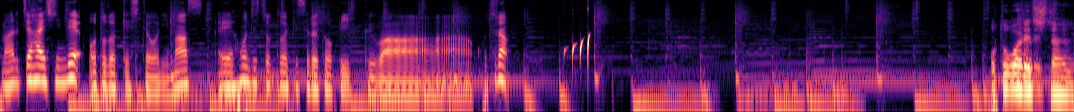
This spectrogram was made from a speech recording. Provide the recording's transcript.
マルチ配信でお届けしております。えー本日お届けするトピックはこちら。音割れしないよう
